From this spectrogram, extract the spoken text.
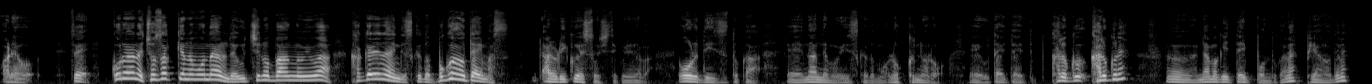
あれを。でこれはね著作権の問題なのでうちの番組はかけれないんですけど僕が歌います。あのリクエストしてくれれば。オールディーズとか、えー、何でもいいですけどもロックンロールを、えー、歌いたい軽く軽くね、うん、生切った一本とかねピアノでね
